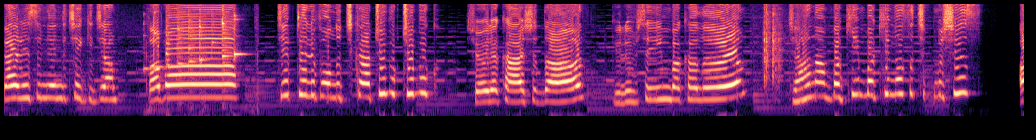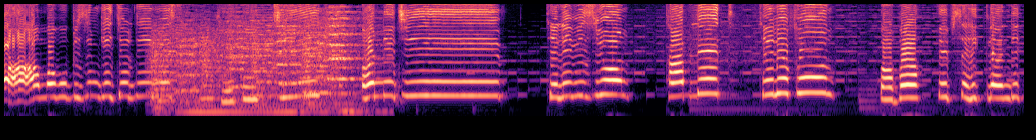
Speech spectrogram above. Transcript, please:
Ben resimlerini çekeceğim. Baba. Cep telefonunu çıkar çabuk çabuk. Şöyle karşıdan. Gülümseyin bakalım. Canan bakayım bakayım nasıl çıkmışız. Aa ama bu bizim getirdiğimiz köpekçik. Anneciğim. Televizyon, tablet, telefon. Baba hepsi hacklendi.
